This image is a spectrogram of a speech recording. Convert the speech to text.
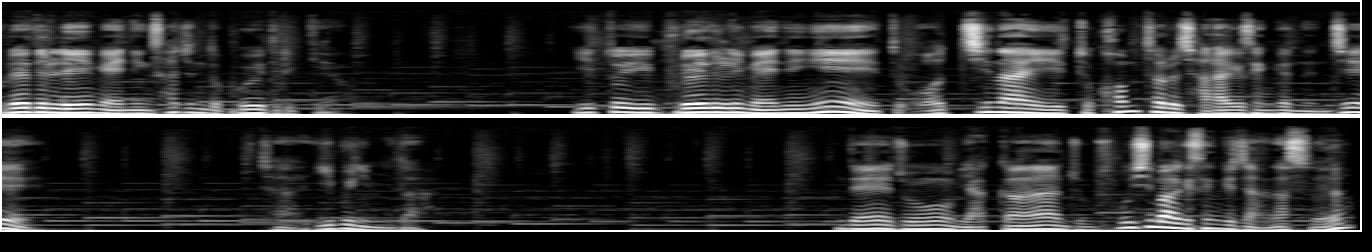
브래들리 매닝 사진도 보여드릴게요. 이 또이 브래들리 매닝이 또 어찌나 이 또 컴퓨터를 잘하게 생겼는지 자 이분입니다. 근데 좀 약간 좀 소심하게 생기지 않았어요?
